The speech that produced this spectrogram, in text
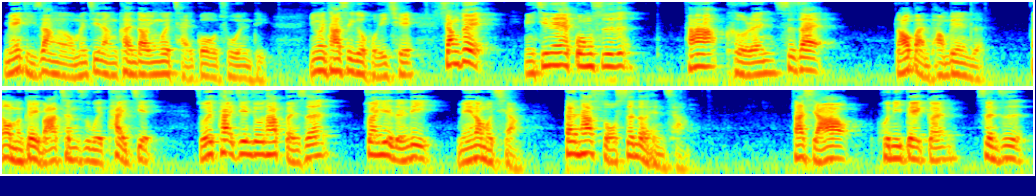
媒体上呢，我们经常看到因为采购出问题，因为它是一个回切。相对你今天在公司，他可能是在老板旁边的人，那我们可以把它称之为太监。所谓太监，就是他本身专业能力。没那么强，但他手伸得很长，他想要分一杯羹，甚至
